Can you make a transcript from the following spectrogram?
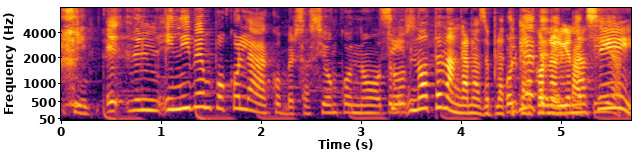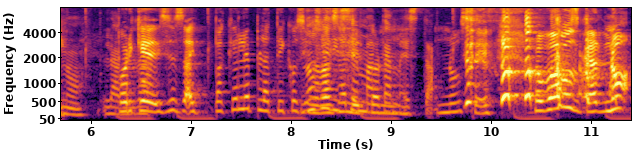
Sí, eh, inhibe un poco la conversación con otros. no te dan ganas de platicar con alguien así. porque dices, ay, ¿para qué le platico si no me va a salir con... Esta. No sé, lo voy a buscar. No,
